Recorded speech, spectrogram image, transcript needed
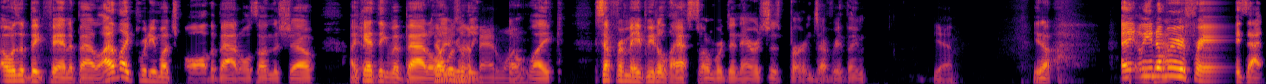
I was a big fan of battle. I like pretty much all the battles on the show. I Yeah. can't think of a battle That I really a bad one. don't like, except for maybe the last one where Daenerys just burns everything. Yeah. You know, I, I mean, let me rephrase that.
